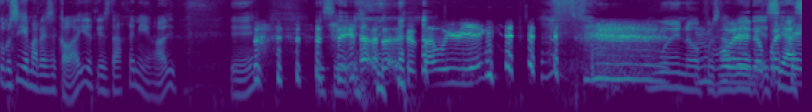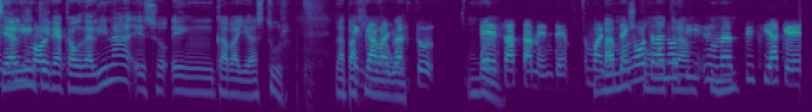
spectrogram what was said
¿Cómo se llamará ese caballo? Que está genial. ¿Eh? Sí, la verdad es que está muy bien. Bueno, pues a ver, pues si, alguien quiere a Caudalina, eso en Caballo Astur, la página En Caballo Astur. Exactamente. Bueno, tengo otra, noticia que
